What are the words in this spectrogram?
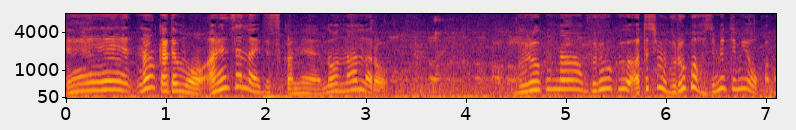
ーえー、なんかでもあれじゃないですかね。どうなんだろうブログなブログ私もブログ始めてみようかな。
